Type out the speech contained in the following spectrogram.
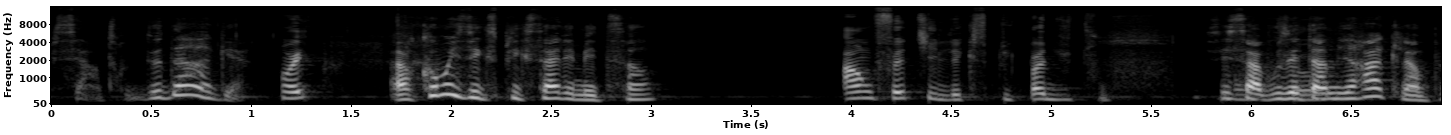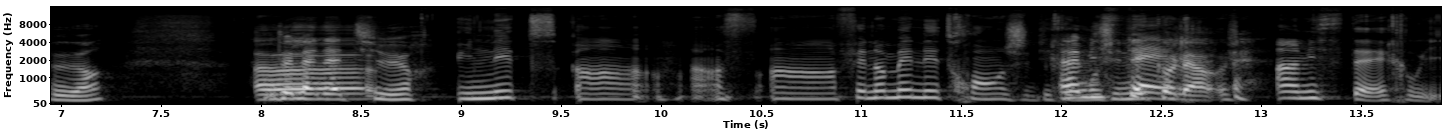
C'est un truc de dingue. Oui. Alors comment ils expliquent ça, les médecins? Ah, en fait, ils ne l'expliquent pas du tout. C'est ça, vous êtes euh, un miracle un peu, hein, de la Euh, nature. Une un, un- un phénomène étrange, je dirais. Un mystère. Un mystère, oui.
